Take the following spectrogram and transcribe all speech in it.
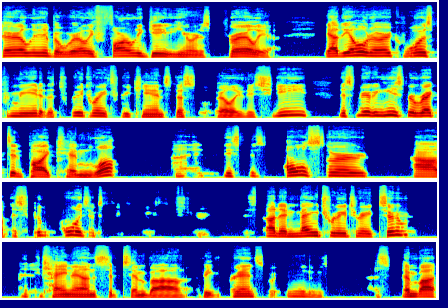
earlier, but we're only finally getting here in Australia. Now, The Old Oak was premiered at the 2023 Cannes Festival early this year. This movie is directed by Ken Loach, and this is also, uh, this film only took six weeks to shoot. It started in May 2022, and it came out in September. I think France or England September,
